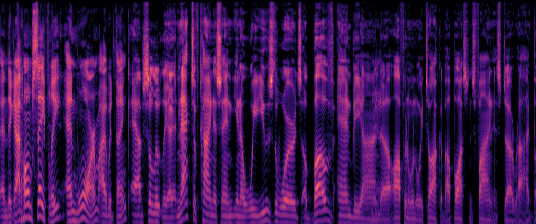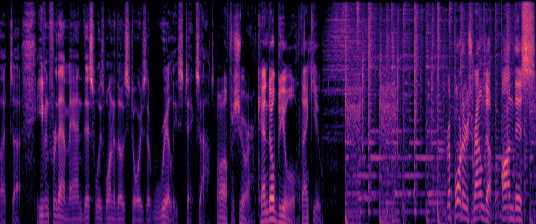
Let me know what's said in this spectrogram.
and they got home safely and warm. I would think. Absolutely, an act of kindness, and you know we use the words above and beyond uh, often when we talk about Boston's finest, uh, Rod. But uh, even for them, man, this was one of those stories that really sticks out. Oh, for sure. Kendall Buell, thank you. Reporters Roundup on this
